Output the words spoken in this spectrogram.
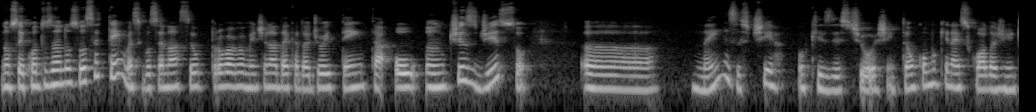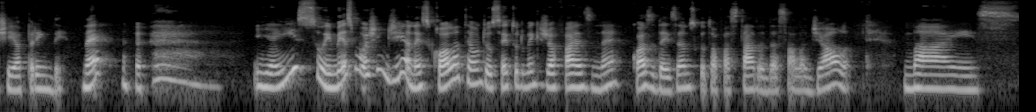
não sei quantos anos você tem, mas se você nasceu provavelmente na década de 80 ou antes disso, uh, nem existia o que existe hoje. Então, como que na escola a gente ia aprender, né? e é isso, e mesmo hoje em dia, na escola, até onde eu sei, tudo bem que já faz né, quase 10 anos que eu estou afastada da sala de aula, mas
